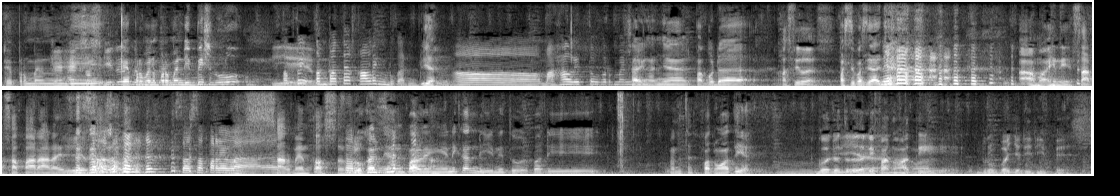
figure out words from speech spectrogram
kayak permen Kayak di gitu kayak kan permen-permen di bis dulu. Iya, Tapi iya, tempatnya kaleng bukan? Iya. Oh, mahal itu permen. Saingannya pagoda pasti les pasti-pasti aja. sama ini sarsaparara ini Sarsa Parela. sarmentos dulu kan yang paling ini kan di ini tuh apa di mana tuh Fatmawati ya? Golden Truth di Vanuatu berubah jadi di base Di-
